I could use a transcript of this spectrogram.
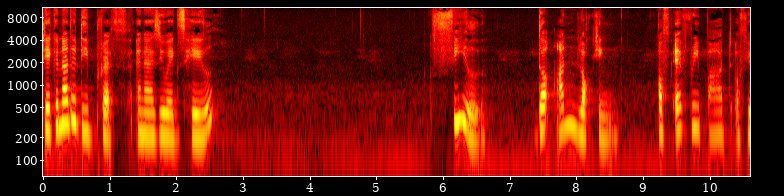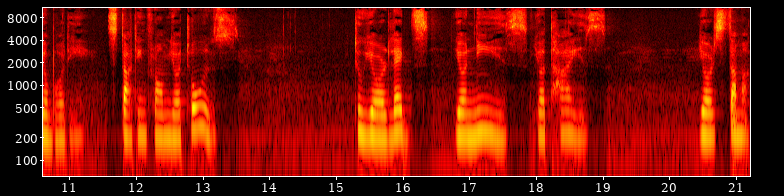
Take another deep breath, and as you exhale, feel the unlocking of every part of your body, starting from your toes to your legs, your knees, your thighs, your stomach,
